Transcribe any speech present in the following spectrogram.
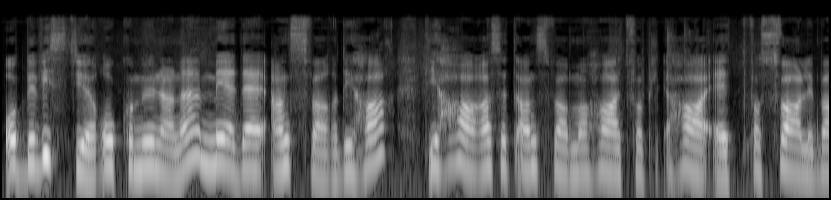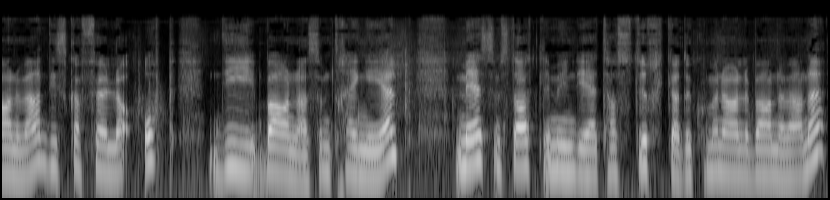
å bevisstgjøre kommunene med det ansvaret de har. De har altså et ansvar med å ha et, for, ha et forsvarlig barnevern. De skal følge opp de barna som trenger hjelp. Vi som statlig myndighet har styrka det kommunale barnevernet,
